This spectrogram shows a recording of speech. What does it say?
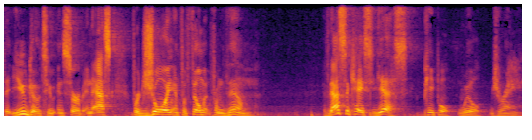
that you go to and serve and ask for joy and fulfillment from them? If that's the case, yes, people will drain.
